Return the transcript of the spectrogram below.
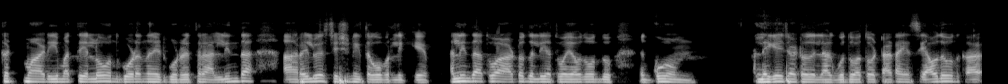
ಕಟ್ ಮಾಡಿ ಮತ್ತೆ ಎಲ್ಲೋ ಒಂದು ಗೋಡನ್ನ ಇಟ್ಕೊಂಡಿರ್ತಾರೆ ಅಲ್ಲಿಂದ ರೈಲ್ವೆ ಸ್ಟೇಷನ್ಗೆ ತಗೊಬರ್ಲಿಕ್ಕೆ, ಅಲ್ಲಿಂದ ಅಥವಾ ಆಟೋದಲ್ಲಿ ಅಥವಾ ಯಾವುದೋ ಒಂದು ಲಗೇಜ್ ಆಟೋದಲ್ಲಿ ಆಗ್ಬೋದು ಅಥವಾ ಟಾಟಾ ಎಸ್ ಯಾವುದೋ ಒಂದು ಕಾರ್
